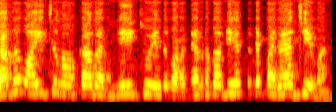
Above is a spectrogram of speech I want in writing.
കഥ വായിച്ചു നോക്കാതെ അഭിനയിച്ചു എന്ന് പറഞ്ഞാൽ അത് അദ്ദേഹത്തിന്റെ പരാജയമാണ്.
